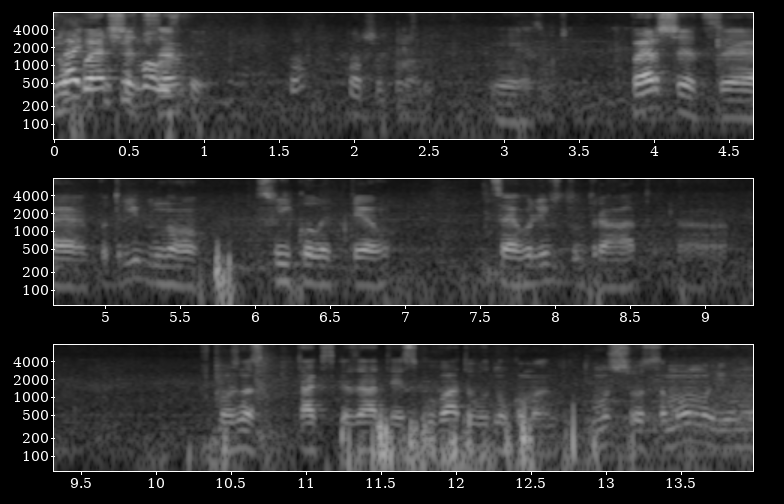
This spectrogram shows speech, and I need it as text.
ну, перше, це. Перша порада. Ні, звичайно. Перше, це потрібно свій колектив, це голів студрат, е, можна так сказати, скувати в одну команду, тому що самому йому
